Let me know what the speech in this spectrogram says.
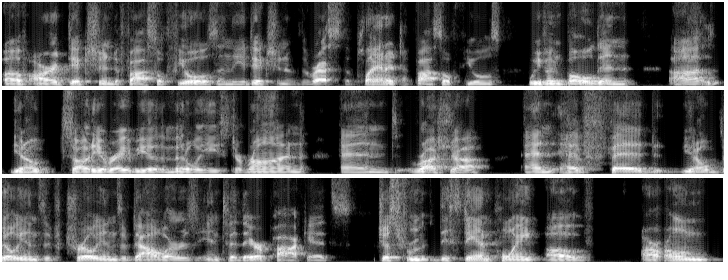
of our addiction to fossil fuels and the addiction of the rest of the planet to fossil fuels we've emboldened uh, you know saudi arabia the middle east iran and russia and have fed you know billions of trillions of dollars into their pockets just from the standpoint of our own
